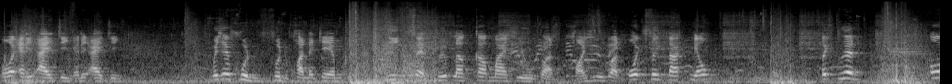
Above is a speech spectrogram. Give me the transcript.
โอ้ยอันนี้ไอจริงอันนี้ไอจริง ไม่ใช่ฝุ่นฝุ่นควันในเกม ยิงเสร็จปุ๊บแล้วก็มาฮิวก่อนขอฮิวก่อนโอ๊ยซึกนักเดี๋ยวเฮ้ยเพื่อน โอ้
